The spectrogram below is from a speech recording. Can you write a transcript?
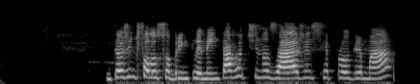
Então, a gente falou sobre implementar rotinas ágeis, reprogramar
